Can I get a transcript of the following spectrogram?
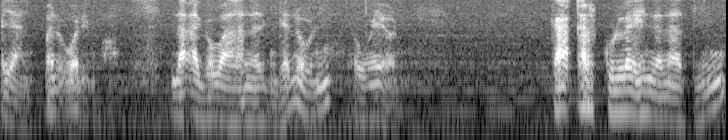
Ayan, panoorin mo. Nakagawa ka na rin ganun. O ngayon, kakarkulahin na natin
